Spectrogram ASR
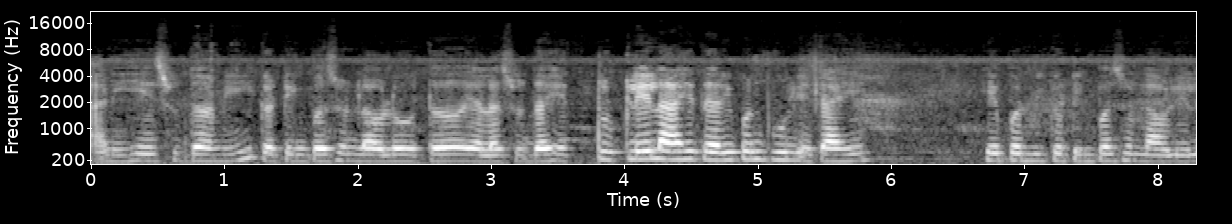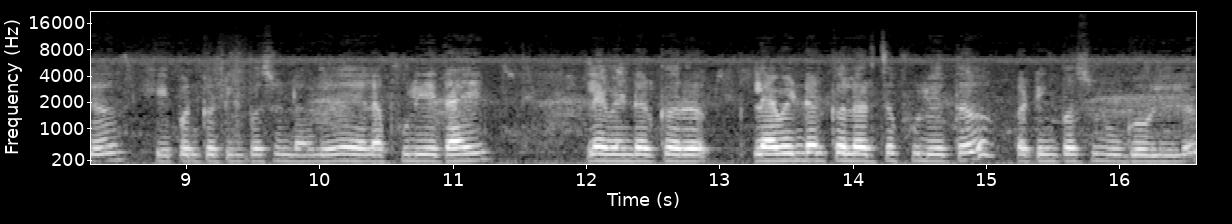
आणि हे सुद्धा मी कटिंगपासून लावलं होतं. याला सुद्धा हे तुटलेलं आहे तरी पण फूल येत आहे. हे पण मी कटिंगपासून लावलेलं हे पण कटिंगपासून लावलेलं याला फुल येत आहे. लॅव्हेंडर कर लॅव्हेंडर कलरचं फुल येतं कटिंगपासून उगवलेलं.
